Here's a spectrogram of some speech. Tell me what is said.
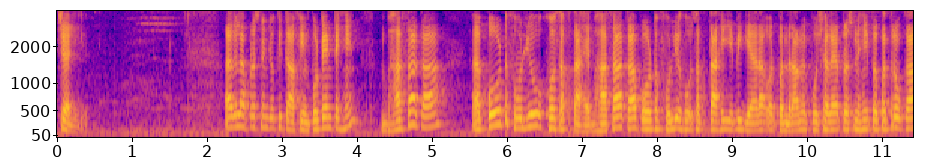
चलिए। अगला प्रश्न जो कि काफ़ी इंपॉर्टेंट है। भाषा का पोर्टफोलियो हो सकता है। भाषा का पोर्टफोलियो हो सकता है, ये भी ग्यारह और पंद्रह में पूछा गया प्रश्न है प्रपत्रों का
